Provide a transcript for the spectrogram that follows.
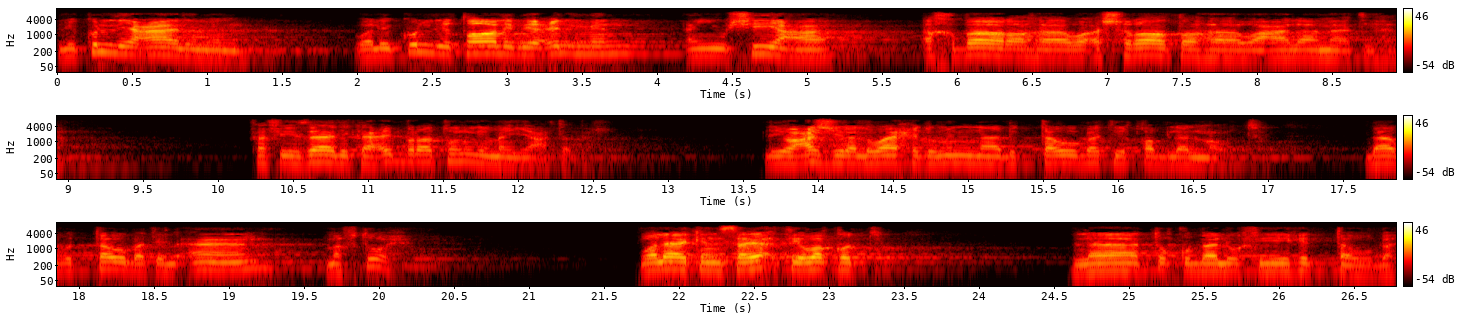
لكل عالم ولكل طالب علم أن يشيع أخبارها وأشراطها وعلاماتها. ففي ذلك عبرة لمن يعتبر. ليعجل الواحد منا بالتوبة قبل الموت. باب التوبة الآن مفتوح. ولكن سيأتي وقت لا تقبل فيه التوبة.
